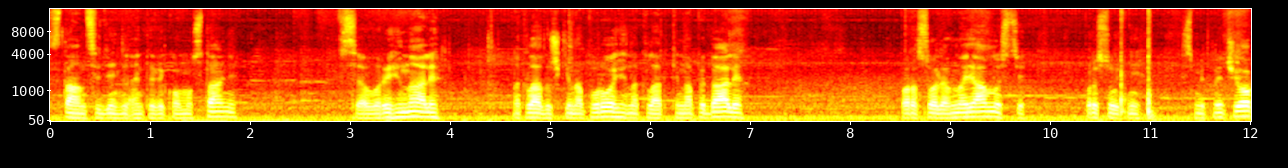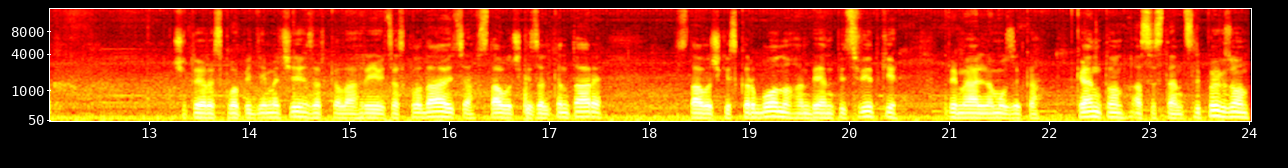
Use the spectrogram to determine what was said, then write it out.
Стан сидінь, гляньте в якому стані. Все в оригіналі. Накладочки на пороги, накладки на педалі. Парасоля в наявності, присутній смітничок. Чотири склопідіймачі, зеркала гріються, складаються, вставочки з алькантари, вставочки з карбону, амбієнт підсвітки, преміальна музика Кентон, асистент сліпих зон.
